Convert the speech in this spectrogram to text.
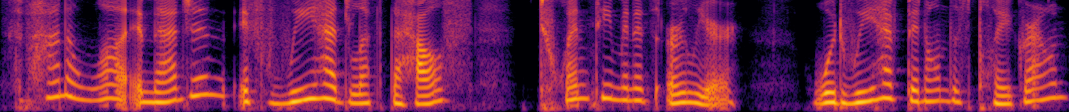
SubhanAllah, imagine if we had left the house 20 minutes earlier. Would we have been on this playground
